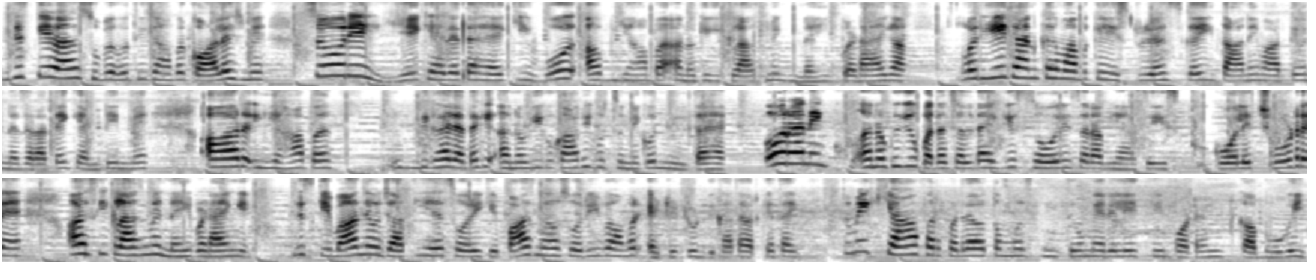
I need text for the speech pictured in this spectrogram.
जिसके बाद सुबह होती जहाँ पर कॉलेज में शौर्य ये कह देता है कि वो अब यहाँ पर अनोखी की क्लास में नहीं पढ़ाएगा। और ये जानकर वहाँ कई स्टूडेंट्स कई ताने मारते हुए नज़र आते हैं कैंटीन में और यहाँ पर दिखाया जाता है कि अनोखी को काफ़ी कुछ सुनने को मिलता है। और अनोखी को पता चलता है कि सोरी सर, अब यहाँ से इस कॉलेज छोड़ रहे हैं और इसकी क्लास में नहीं पढ़ाएँगे। जिसके बाद में वो जाती है सोरी के पास में और सोरी वहाँ पर एटीट्यूड दिखाता है और कहता है, तुम्हें क्या फ़र्क पड़ता है तुम तुम मेरे लिए इतनी इंपॉर्टेंट कब हो गई?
